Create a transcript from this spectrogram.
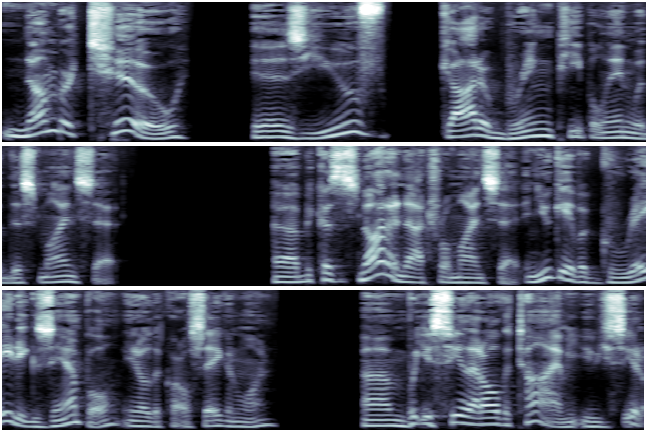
number two is you've got to bring people in with this mindset uh, because it's not a natural mindset. And you gave a great example, you know, the Carl Sagan one. Um, but you see that all the time. You see it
